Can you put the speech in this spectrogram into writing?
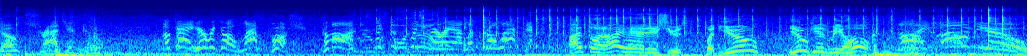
So tragic. Okay, here we go. Last push. Come on. Fix the switch, Marianne. Let's go lactic. I thought I had issues, but you? You give me hope. I own you.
